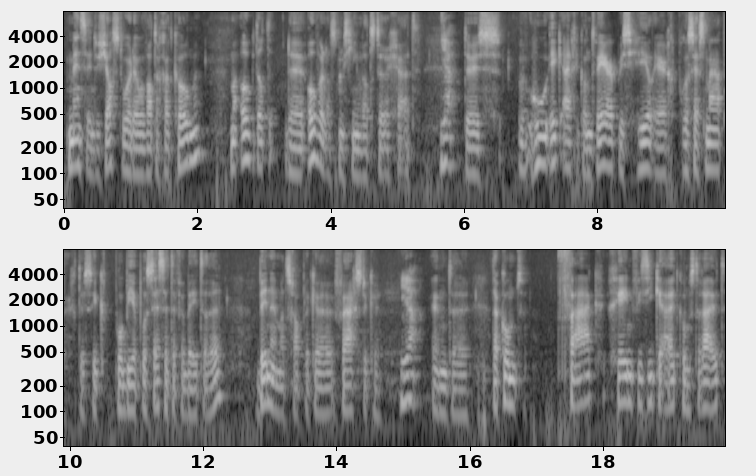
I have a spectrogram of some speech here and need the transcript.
mensen enthousiast worden over wat er gaat komen, maar ook dat de overlast misschien wat teruggaat. Ja. Dus hoe ik eigenlijk ontwerp is heel erg procesmatig. Dus ik probeer processen te verbeteren binnen maatschappelijke vraagstukken. Ja. En eh, daar komt vaak geen fysieke uitkomst eruit,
